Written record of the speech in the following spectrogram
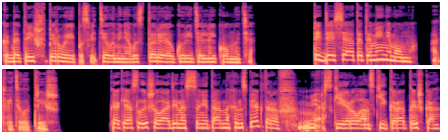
когда Триш впервые посвятила меня в историю о курительной комнате. «Пятьдесят — это минимум», — ответила Триш. Как я слышала, один из санитарных инспекторов, мерзкий ирландский коротышка,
